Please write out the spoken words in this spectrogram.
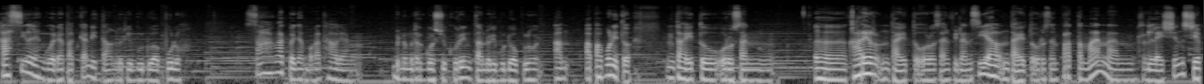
hasil yang gue dapatkan di tahun 2020 sangat banyak banget hal yang bener-bener gue syukurin tahun 2020 um, apa pun itu entah itu urusan uh, karir entah itu urusan finansial entah itu urusan pertemanan relationship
